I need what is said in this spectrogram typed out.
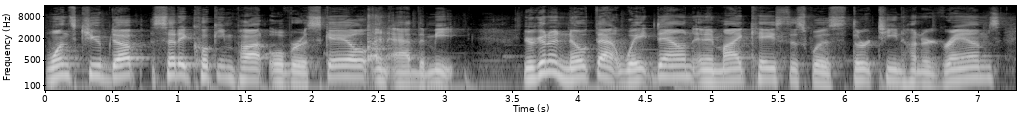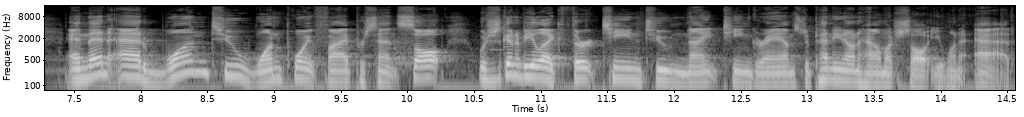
Once cubed up, set a cooking pot over a scale and add the meat. You're to note that weight down, and in my case, this was 1300 grams, and then add 1 to 1.5% salt, which is to be like 13 to 19 grams, depending on how much salt you want to add.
